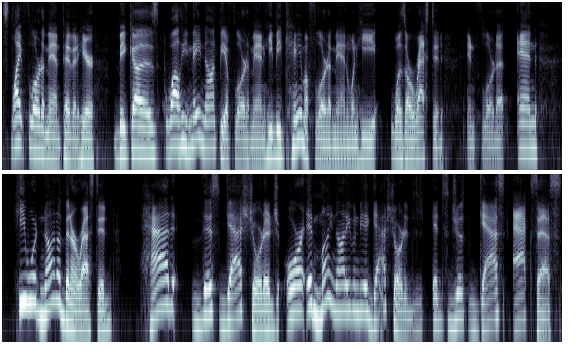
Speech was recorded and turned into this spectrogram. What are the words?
slight Florida man pivot here, because while he may not be a Florida man, he became a Florida man when he was arrested in Florida. And he would not have been arrested had this gas shortage, or it might not even be a gas shortage. It's just gas access,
